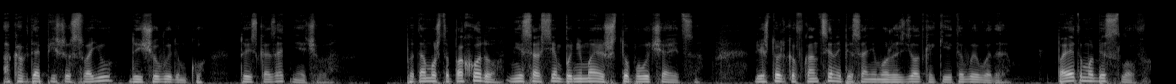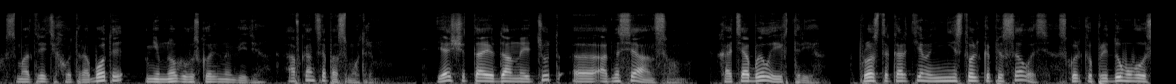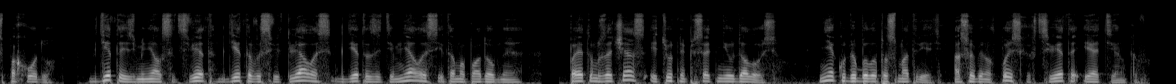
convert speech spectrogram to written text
а когда пишешь свою, да еще выдумку, то и сказать нечего. Потому что по ходу не совсем понимаешь, что получается. Лишь только в конце написания можно сделать какие-то выводы. Поэтому без слов. Смотрите ход работы немного в ускоренном виде. А в конце посмотрим. Я считаю данный этюд э, односеансовым. Хотя было их три. Просто картина не столько писалась, сколько придумывалась по ходу. Где-то изменялся цвет, где-то высветлялось, где-то затемнялось и тому подобное. Поэтому за час этюд написать не удалось. Некуда было посмотреть, особенно в поисках цвета и оттенков.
